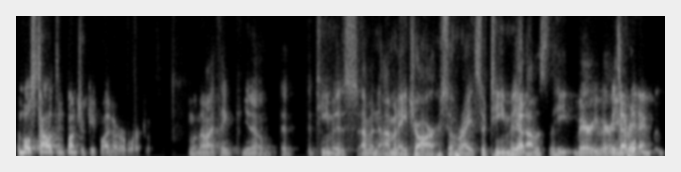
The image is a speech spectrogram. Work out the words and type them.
the most talented bunch of people I've ever worked with. Well, no, I think you know the team is. I'm an I'm an HR, so right. So team is Yep. obviously very very. It's important. everything.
